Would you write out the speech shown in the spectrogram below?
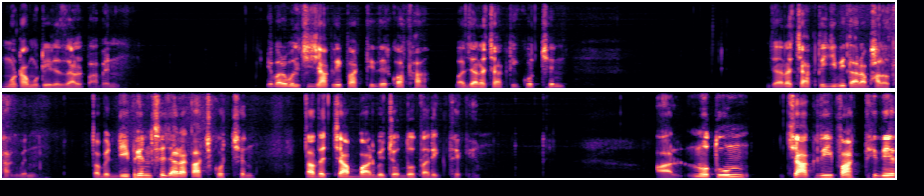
মোটামুটি রেজাল্ট পাবেন। এবার বলছি চাকরি প্রার্থীদের কথা বা যারা চাকরি করছেন, যারা চাকরিজীবী তারা ভালো থাকবেন। তবে ডিফেন্সে যারা কাজ করছেন, তাদের চাপ বাড়বে চোদ্দ তারিখ থেকে। আর নতুন চাকরি প্রার্থীদের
